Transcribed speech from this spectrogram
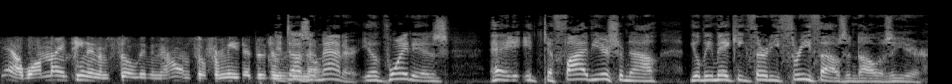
Yeah. Well, I'm 19 and I'm still living at home, so for me that doesn't. It doesn't matter. The point is, hey, it, to five years from now, you'll be making $33,000 a year.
